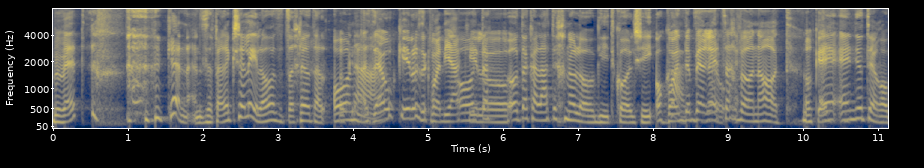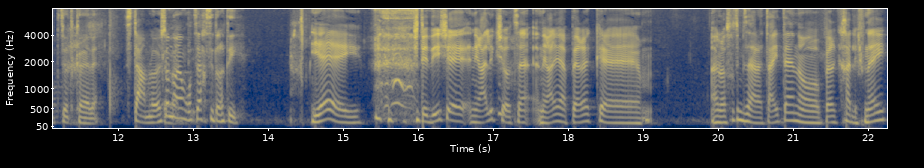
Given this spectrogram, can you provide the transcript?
באמת? כן, זה פרק שלי, לא? זה צריך להיות על הונאה. אוקיי, אז זהו, כאילו, זה כבר נהיה כאילו... או תקלה טכנולוגית כלשהי, או כת. בואי נדבר רצח והונאות, אוקיי? אין יותר אופציות כאלה. סתם, לא, יש לנו היום רוצח סדרתי. ייי. שתדעי שנראה לי כשיוצא, נראה לי הפרק אה, אני לא זוכרת אם זה על הטייטן או פרק אחד לפני,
